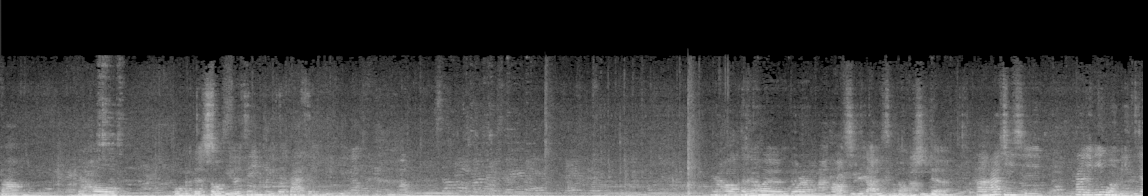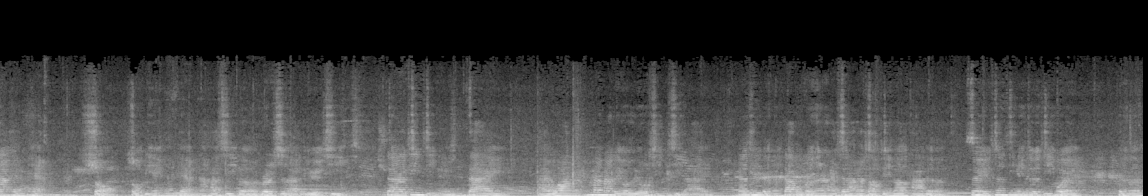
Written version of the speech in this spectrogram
方》，然后我们的手碟的声音可以再大声一点点。然后可能会有很多人蛮好奇这到底是什么东西的啊？它其实它的英文名字叫 handpan，手手碟 handpan，那它是一个瑞士来的乐器，在近几年在台湾慢慢的有流行起来，但是可能大部分的人还是还蛮少见到它的，所以趁今天这个机会。可能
